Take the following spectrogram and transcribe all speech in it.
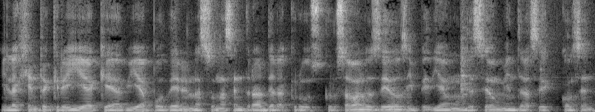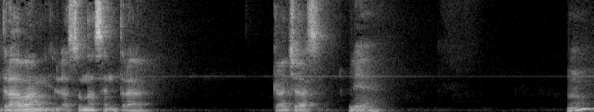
y la gente creía que había poder en la zona central de la cruz. Cruzaban los dedos y pedían un deseo mientras se concentraban en la zona central. ¿Cachas? Yeah. ¿Mm?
